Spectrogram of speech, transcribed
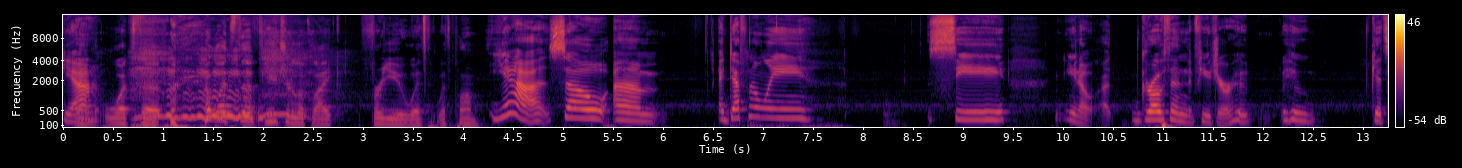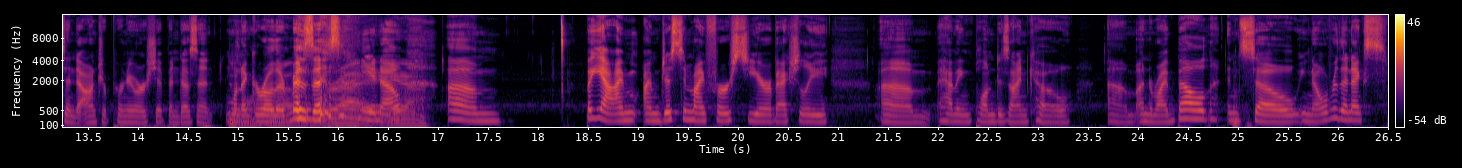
Yeah. And what's the what's the future look like for you with with Plum? Yeah. So um, I definitely see, you know, uh, growth in the future. Who who gets into entrepreneurship and doesn't want to grow their business, you know. yeah. Um, but yeah, I'm I'm just in my first year of actually um, having Plum Design Co. Um, under my belt, and so you know, over the next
